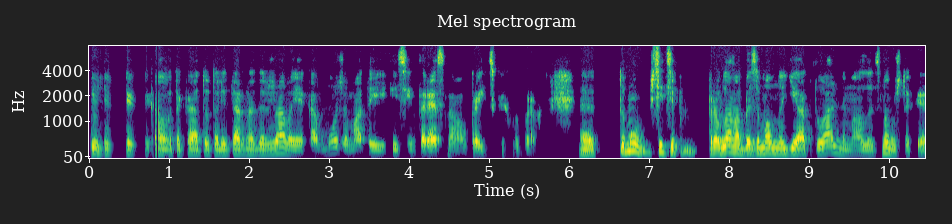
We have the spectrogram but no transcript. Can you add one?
будь-яка така тоталітарна держава, яка може мати якийсь інтерес на українських виборах. Тому всі ці проблеми безумовно є актуальними, але знову ж таки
